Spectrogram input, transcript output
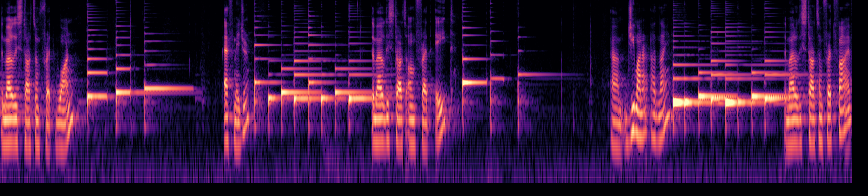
The melody starts on fret 1. F major. The melody starts on fret 8 um, G minor add 9. The melody starts on fret 5.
